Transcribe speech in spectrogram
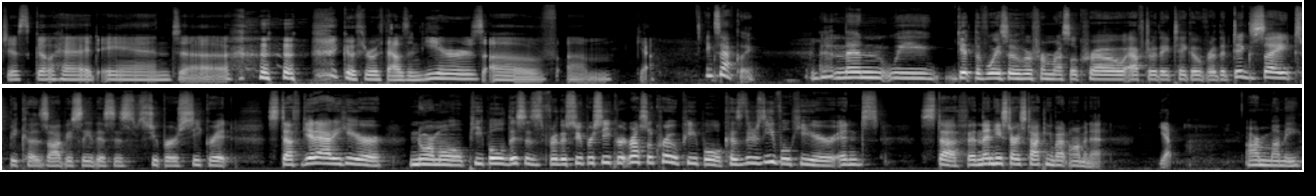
Just go ahead and uh, go through a thousand years of, um, yeah. Exactly. And then we get the voiceover from Russell Crowe after they take over the dig site because obviously this is super secret stuff. Get out of here, normal people. This is for the super secret Russell Crowe people because there's evil here and stuff. And then he starts talking about Ahmanet, Yep. our mummy.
